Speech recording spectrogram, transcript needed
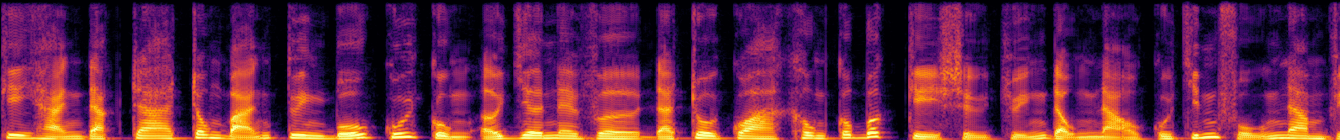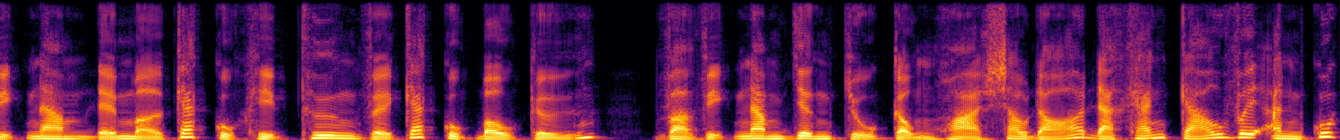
Kỳ hạn đặt ra trong bản tuyên bố cuối cùng ở Geneva đã trôi qua không có bất kỳ sự chuyển động nào của chính phủ Nam Việt Nam để mở các cuộc hiệp thương về các cuộc bầu cử, và Việt Nam Dân Chủ Cộng Hòa sau đó đã kháng cáo với Anh quốc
